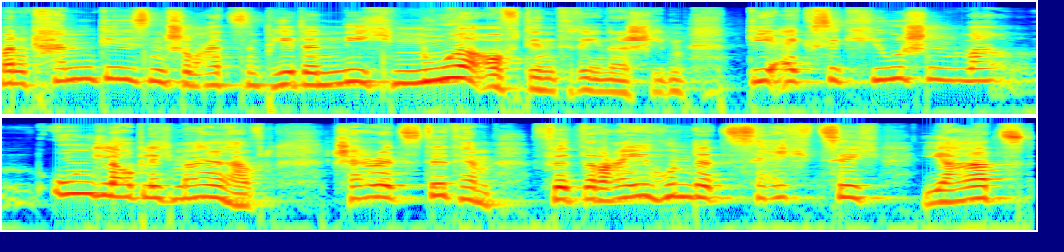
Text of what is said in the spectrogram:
man kann diesen schwarzen Peter nicht nur auf den Trainer schieben. Die Execution war unglaublich meilenhaft. Jared Stidham für 360 Yards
